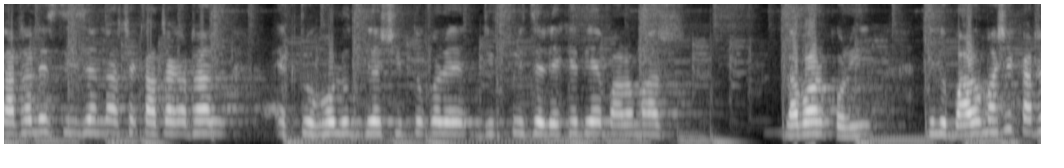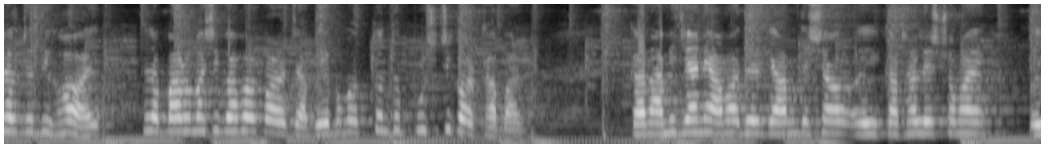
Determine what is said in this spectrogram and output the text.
কাঁঠালের সিজন আসে, কাঁচা কাঁঠাল একটু হলুদ দিয়ে সিদ্ধ করে ডিপ ফ্রিজে রেখে দিয়ে বারো মাস ব্যবহার করি। কিন্তু বারো মাসে কাঁঠাল যদি হয় সেটা বারো মাসে ব্যবহার করা যাবে এবং অত্যন্ত পুষ্টিকর খাবার। কারণ আমি জানি আমাদের গ্রাম দেশে ওই কাঁঠালের সময় ওই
